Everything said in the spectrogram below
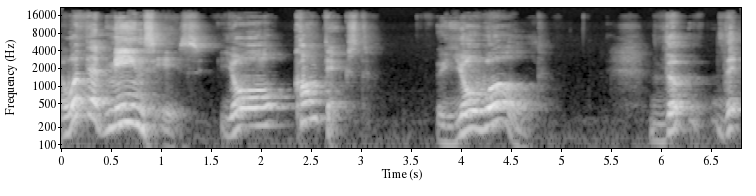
Now, what that means is your context, your world, the, the,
